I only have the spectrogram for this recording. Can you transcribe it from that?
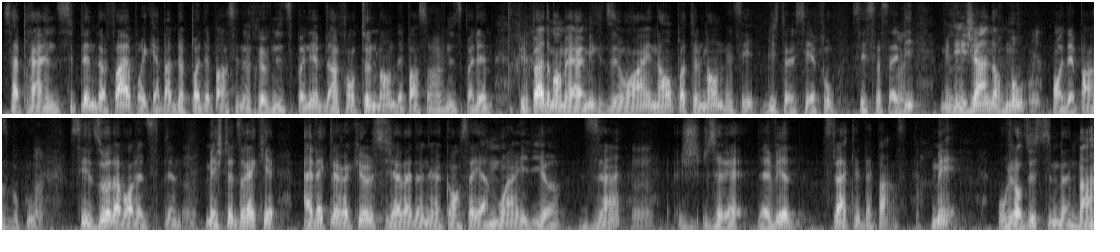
ça prend une discipline de fer pour être capable de ne pas dépenser notre revenu disponible. Dans le fond, tout le monde dépense son revenu disponible. Puis le père de mon meilleur ami qui dit Ouais, non, pas tout le monde, mais tu sais, lui, c'est un CFO, c'est ça sa vie. Mais les gens normaux, Oui. on dépense beaucoup. C'est dur d'avoir la discipline. Mais je te dirais qu'avec le recul, si j'avais à donner un conseil à moi il y a 10 ans, je dirais David, slack les dépenses. Mais aujourd'hui, si tu me demandes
